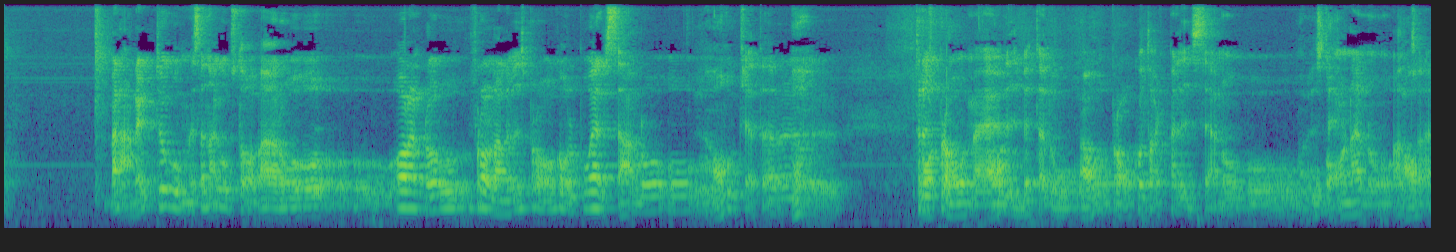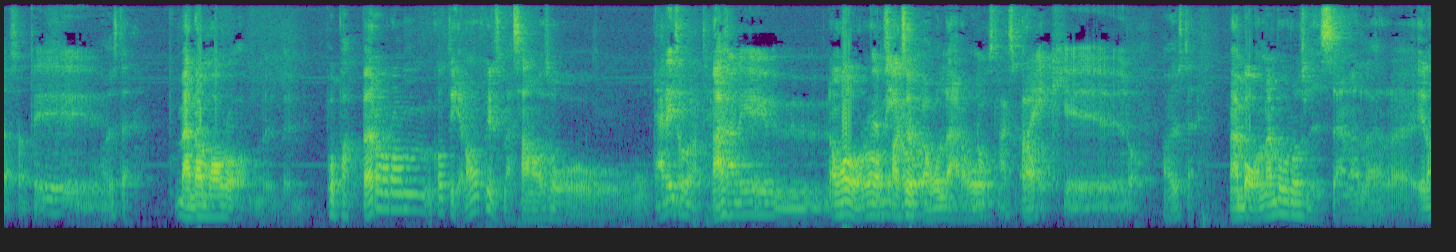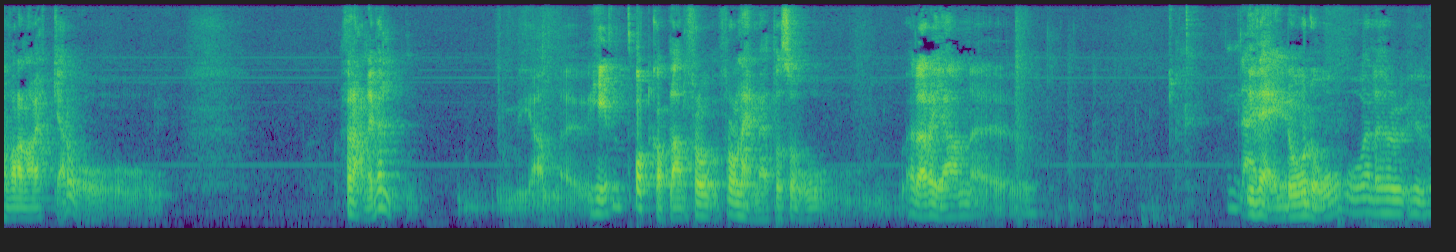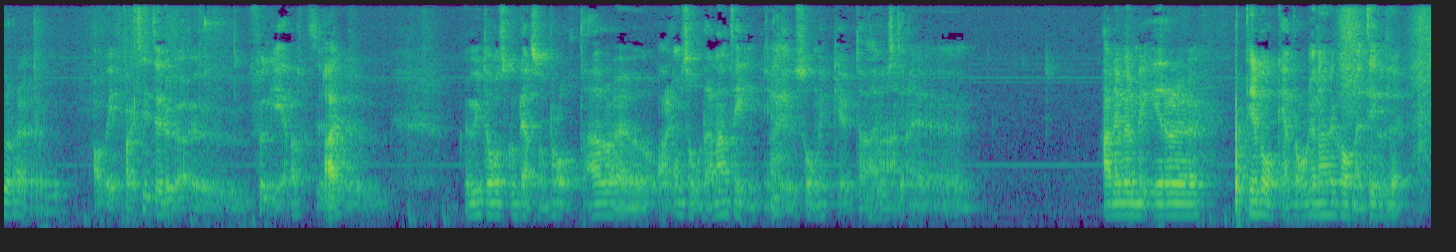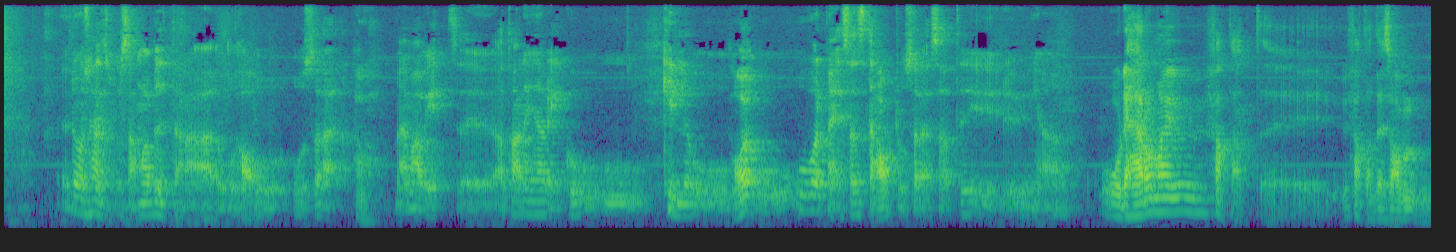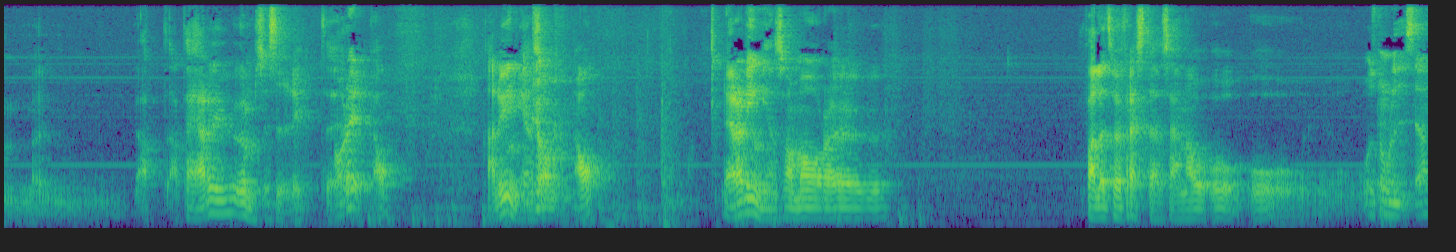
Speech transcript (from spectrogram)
Men han är ute och går med sina godstavar och, och har ändå förhållandevis bra koll på hälsan och, och Ja. fortsätter Ja. Ja. trivs bra med Ja. livet ändå. Ja. Och bra kontakt med Lisen och, och, Ja, barnen och allt Ja. sådär. Så det. Ja, det. Men de har på papper har de gått igenom skilsmässan och så. Nej, det tror jag inte. Nej. Det är ju, De har någon slags uppehåll där och- Någon slags break. eh, Då. Ja, just det. Men barnen bor hos Lisen eller är de varannan vecka då? För han är väl helt bortkopplad från, från hemmet och så? Eller är han eh, Nej, iväg då och då? Eller hur? hur Jag vet faktiskt inte hur det har fungerat. Nej. Jag är inte Oskar den som pratar eh, Nej. om sådana ting eh, så mycket. Utan han, eh, han är väl mer tillbakadragen när det kommer till de känslosamma bitarna och, Ja. och, och sådär. Ja. Men man vet att han är en reko kille och, Ja, och, och varit med sedan start och sådär. Så att det, det är inga... Och det här har man ju fattat, fattat det som eh, att, att det här är ju ömsesidigt. Ja, det. Ja. Det är ju ingen som... Ja. Där är det ingen som har eh, fallit för frestelsen och, och, och Och snor Lisa.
